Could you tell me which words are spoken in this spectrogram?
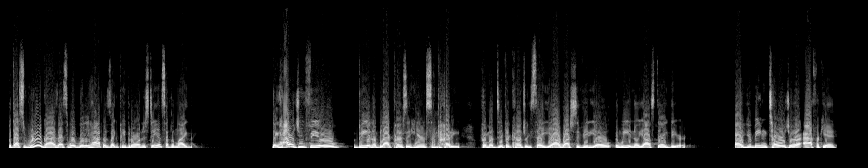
But that's real, guys. That's what really happens. Like people don't understand something like like how would you feel being a black person hearing somebody from a different country say, Yeah, I watched the video and we didn't know y'all stayed there. Or you're being told you're African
